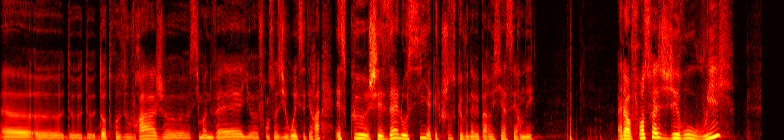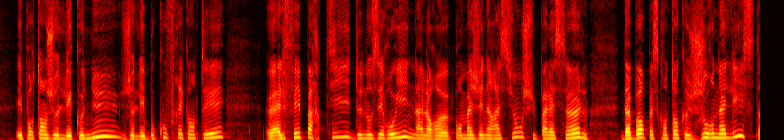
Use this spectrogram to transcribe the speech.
d'autres ouvrages, Simone Veil, Françoise Giroud, etc. Est-ce que chez elle aussi, il y a quelque chose que vous n'avez pas réussi à cerner? Alors, Françoise Giroud, oui. Et pourtant, je l'ai connue, je l'ai beaucoup fréquentée. Euh, elle fait partie de nos héroïnes. Alors, euh, pour ma génération, je suis pas la seule. D'abord parce qu'en tant que journaliste,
